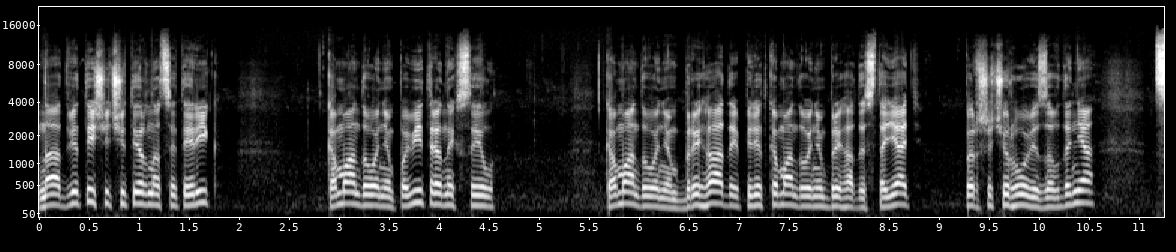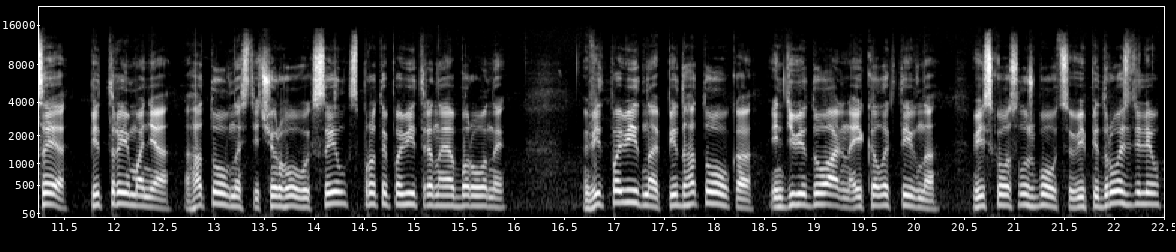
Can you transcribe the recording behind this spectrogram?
На 2014 рік командуванням повітряних сил, командуванням бригади, перед командуванням бригади стоять першочергові завдання це підтримання готовності чергових сил з протиповітряної оборони, відповідна підготовка індивідуальна і колективна військовослужбовців і підрозділів,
